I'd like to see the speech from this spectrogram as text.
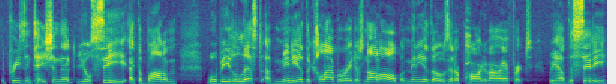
The presentation that you'll see at the bottom will be the list of many of the collaborators, not all, but many of those that are part of our efforts. We have the city,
